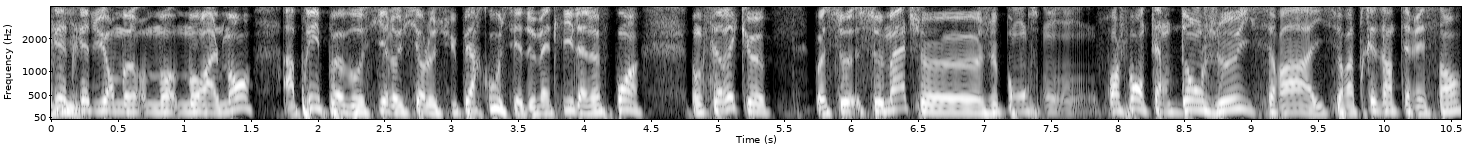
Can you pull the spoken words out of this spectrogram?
très très dur mo- mo- moralement. Après, ils peuvent aussi réussir le super coup, c'est de mettre Lille à 9 points. Donc c'est vrai que ouais, ce, ce match, euh, je pense, on- franchement en termes d'enjeu, il sera il sera très intéressant.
